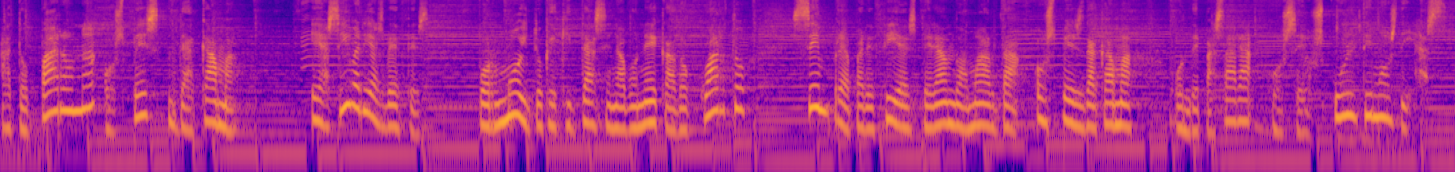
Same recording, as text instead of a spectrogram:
atopárona os pés da cama. E así varias veces. Por moito que quitasen a boneca do cuarto, sempre aparecía esperando a Marta os pés da cama onde pasara os seus últimos días.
